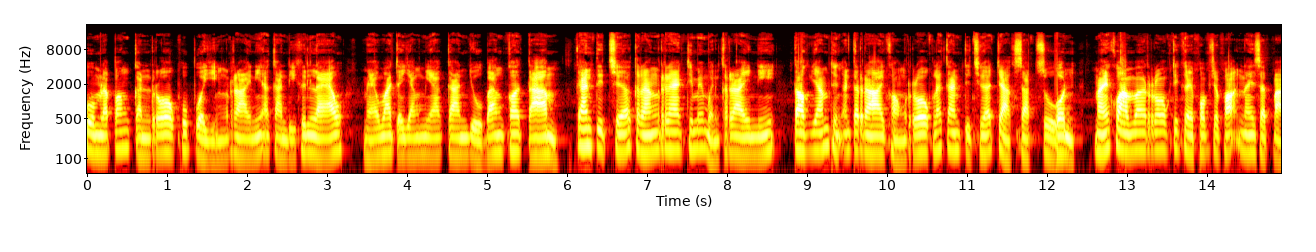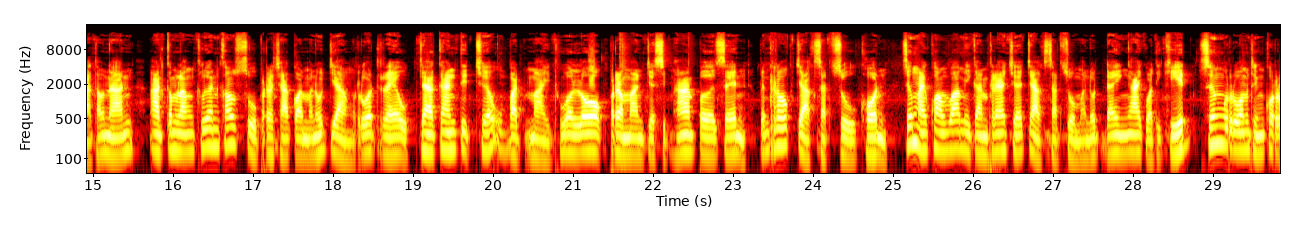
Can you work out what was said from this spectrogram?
คุมและป้องกันโรค ผู้ป่วยหญิงรายนี้อาการดีขึ้นแล้ว แม้ว่าจะยังมีอาการอยู่บ้างก็ตาม การติดเชื้อครั้งแรกที่ไม่เหมือนใครนี้ ตอกย้ำถึงอันตรายของโรคและการติดเชื้อจากสัตว์สู่คนหมายความว่าโรคที่เคยพบเฉพาะในสัตว์ป่าเท่านั้น อาจกำลังเคลื่อนเข้าสู่ประชากรมนุษย์อย่างรวดเร็ว จากการติดเชื้ออุบัติใหม่ทั่วโลกประมาณ 75%เปอร์เซ็นเป็นโรคจากสัตว์สู่คน ซึ่งหมายความว่ามีการแพร่เชื้อจากสัตว์สู่มนุษย์ได้ง่ายกว่าที่คิด ซึ่งรวมถึงโคโร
